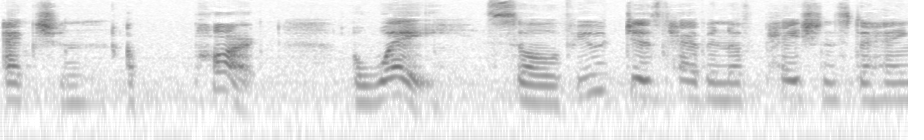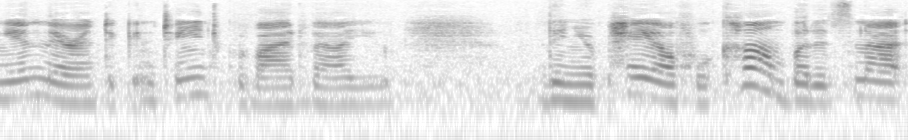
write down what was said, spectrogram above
action apart away. So if you just have enough patience to hang in there and to continue to provide value, then your payoff will come, but it's not,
